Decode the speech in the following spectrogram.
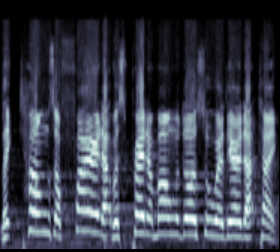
like tongues of fire that was spread among those who were there that time.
